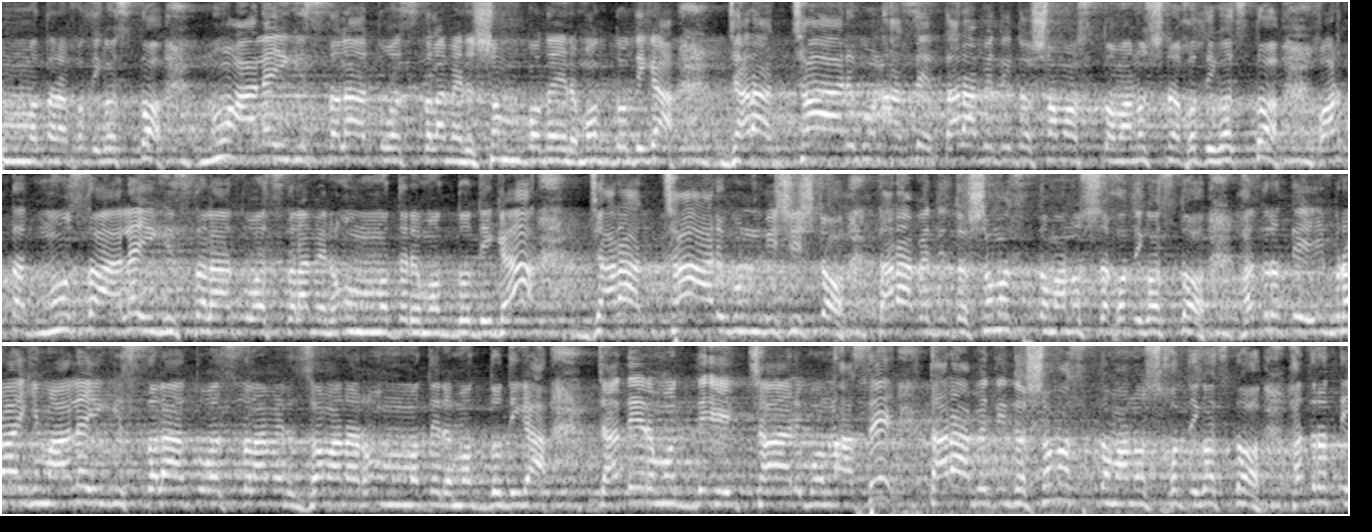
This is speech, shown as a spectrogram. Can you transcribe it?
উম্মতরা ক্ষতিগ্রস্ত। নু আলাইসালামের সম্প্রদায়ের মধ্য থেকে যারা চার গুণ আছে, তারা ব্যতীত সমস্ত মানুষরা ক্ষতিগ্রস্ত। অর্থাৎ মুসা আলাইসালামের উম্মতের মধ্য থেকে যারা চার গুণ বিশিষ্ট, তারা ব্যতীত সমস্ত মানুষরা ক্ষতিগ্রস্ত। হজরতে ইব্রাহিম আলাইসালামের জমানার উম্মতের মধ্য দিকা যাদের মধ্যে এই চার গুণ আছে, তারা ব্যতীত সমস্ত মানুষ ক্ষতিগ্রস্ত। হজরতে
